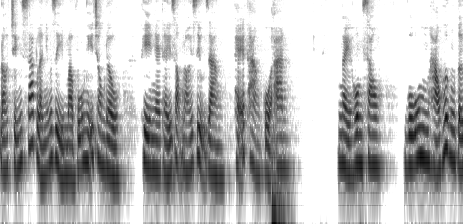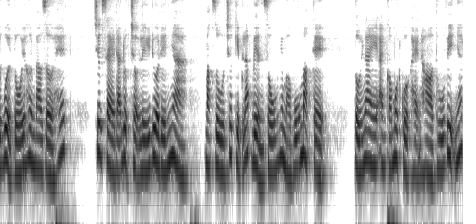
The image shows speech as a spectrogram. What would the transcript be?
Đó chính xác là những gì mà Vũ nghĩ trong đầu khi nghe thấy giọng nói dịu dàng, khẽ khàng của An. Ngày hôm sau, Vũ háo hức tới buổi tối hơn bao giờ hết. Chiếc xe đã được trợ lý đưa đến nhà, mặc dù chưa kịp lắp biển số nhưng mà Vũ mặc kệ. Tối nay anh có một cuộc hẹn hò thú vị nhất,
